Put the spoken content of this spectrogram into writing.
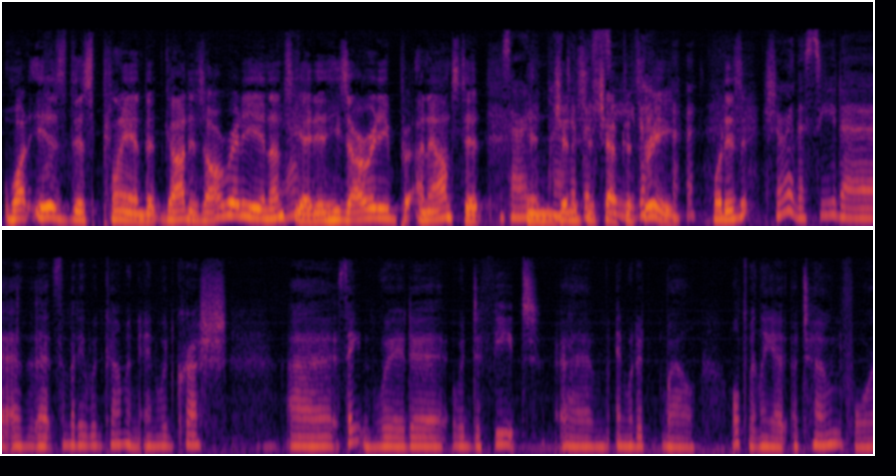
what is this plan that God has already enunciated? Yeah. He's already announced it already in Genesis chapter 3. what is it? Sure, the seed uh, that somebody would come and, and would crush uh, Satan would uh, would defeat um, and would well ultimately atone for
